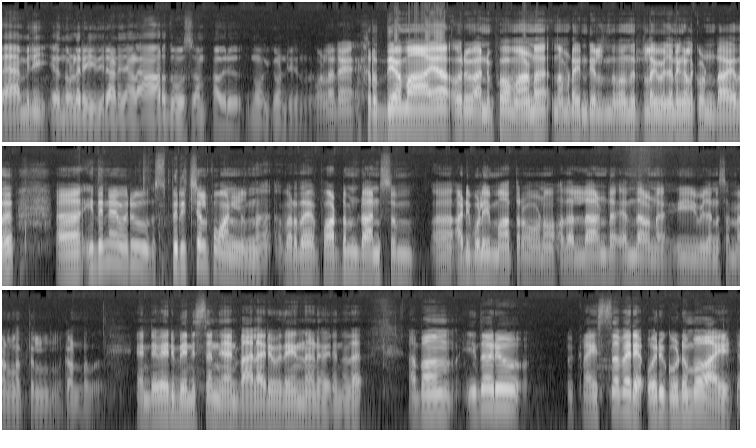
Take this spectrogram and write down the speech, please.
ഫാമിലി എന്നുള്ള രീതിയിലാണ് ഞങ്ങളെ ആറ് ദിവസം അവർ നോക്കിക്കൊണ്ടിരുന്നത്. വളരെ ഹൃദ്യമായ ഒരു അനുഭവമാണ് നമ്മുടെ ഇന്ത്യയിൽ നിന്ന് വന്നിട്ടുള്ള യുവജനങ്ങൾക്ക് ഉണ്ടായത് ഇതിനെ ഒരു സ്പിരിച്വൽ പോയിന്റിൽ നിന്ന് വെറുതെ പാട്ടും ഡാൻസും ആ, അടിപൊളിയും മാത്രമാണോ? അതല്ലാണ്ട് എന്താണ് ഈ യുവജന സമ്മേളനത്തിൽ കണ്ടത്? എന്റെ പേര് ബെനിസൺ ഞാൻ പാലാരൂപതയിൽ നിന്നാണ് വരുന്നത്. അപ്പം ഇതൊരു ക്രൈസ്തവർ ഒരു കുടുംബമായിട്ട്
